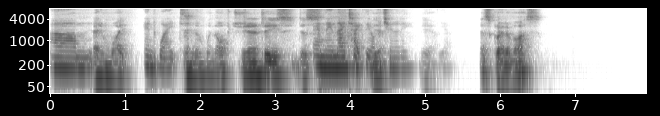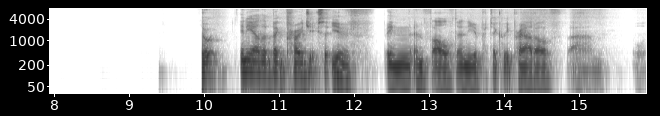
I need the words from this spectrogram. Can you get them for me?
Um, and wait, and wait. and then when the opportunities just And then they take the opportunity. yeah. Yeah. That's great advice. So, any other big projects that you've been involved in, that you're particularly proud of, um, or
